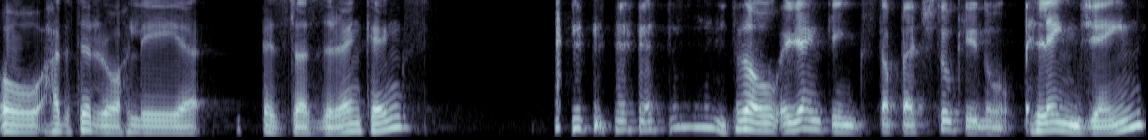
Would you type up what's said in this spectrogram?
u ħadet irruħ li uh, it's just the rankings. so, rankings ta' patch 2 kienu Plane Jane,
